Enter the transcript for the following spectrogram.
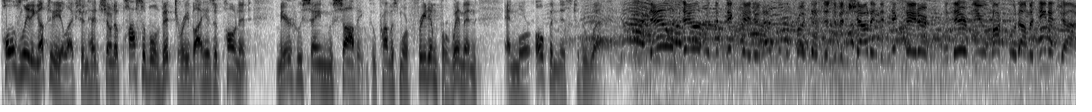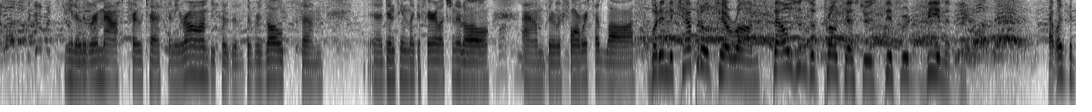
Polls leading up to the election had shown a possible victory by his opponent, Mir Hussein Mousavi, who promised more freedom for women and more openness to the West. Down, down with the dictator. That's what the protesters have been shouting. The dictator, in their view, Mahmoud Ahmadinejad. The government's you know, there were mass protests in Iran because of the results. Um, uh, didn't seem like a fair election at all. Um, the reformers had lost. But in the capital, Tehran, thousands of protesters differed vehemently. That was the,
